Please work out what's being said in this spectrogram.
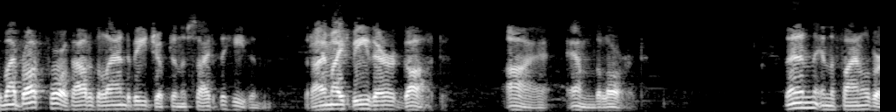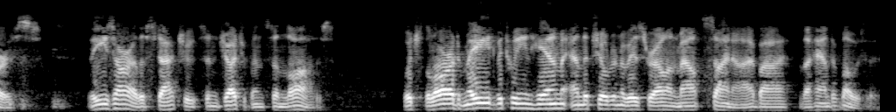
whom I brought forth out of the land of Egypt in the sight of the heathen, that I might be their God. I am the Lord. Then in the final verse, these are the statutes and judgments and laws which the Lord made between him and the children of Israel on Mount Sinai by the hand of Moses.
